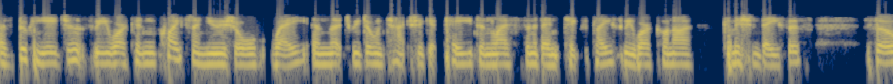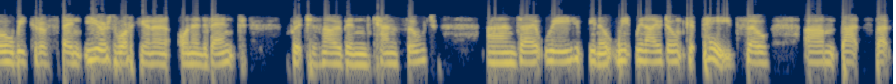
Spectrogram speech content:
as booking agents, we work in quite an unusual way in that we don't actually get paid unless an event takes place. We work on a commission basis. So we could have spent years working on, an event, which has now been cancelled, and uh, we, you know, we, we now don't get paid. So um, that's that's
